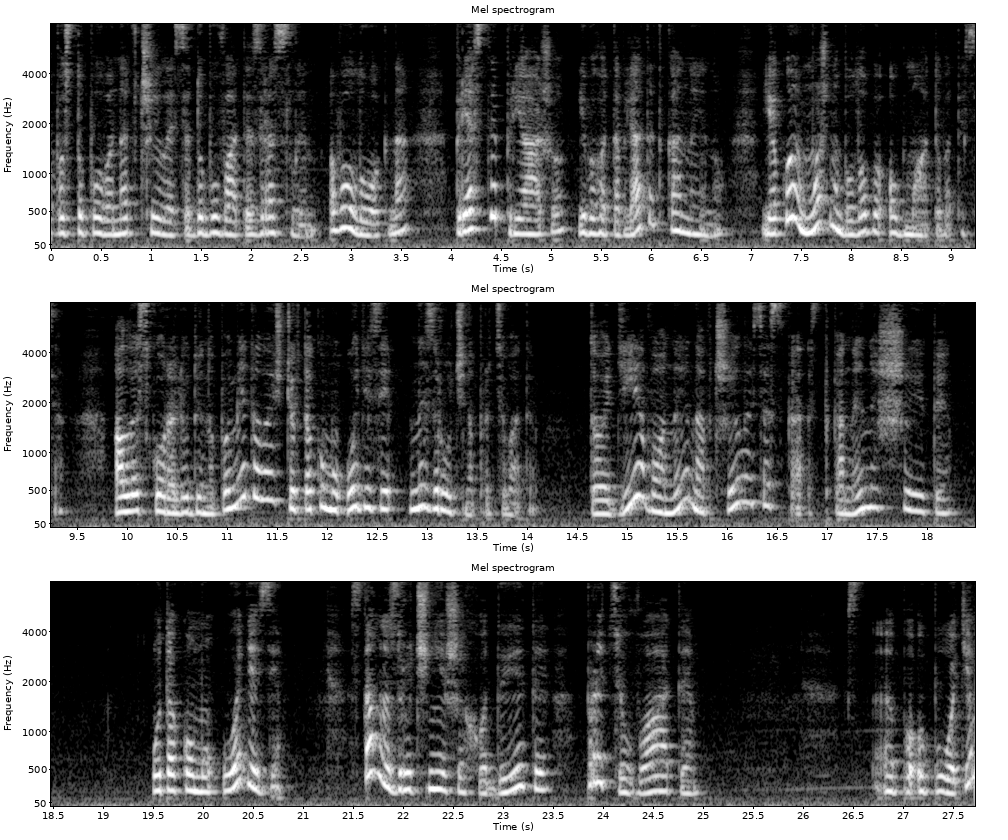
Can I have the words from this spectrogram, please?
поступово навчилася добувати з рослин волокна, прясти пряжу і виготовляти тканину, якою можна було б обматуватися. Але скоро людина помітила, що в такому одязі незручно працювати. Тоді вони навчилися з тканини шити. У такому одязі стало зручніше ходити, працювати. Е, по- Потім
